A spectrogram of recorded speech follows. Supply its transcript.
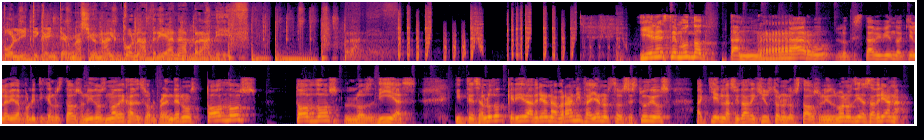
Política Internacional con Adriana Braniff. Y en este mundo tan raro, lo que está viviendo aquí en la vida política de los Estados Unidos no deja de sorprendernos todos, todos los días. Y te saludo, querida Adriana Braniff, allá en nuestros estudios, aquí en la ciudad de Houston, en los Estados Unidos. Buenos días, Adriana.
